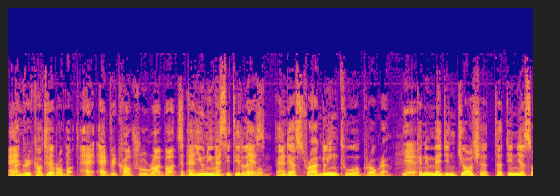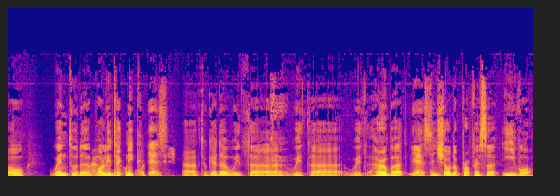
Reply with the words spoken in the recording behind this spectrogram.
and Agricultural robots. a- agricultural robots at the and- university and- level, yes, and, they are struggling to a program. Yeah. Can you imagine George, uh, 13 years old, went to the polytechnic Yes. uh, together with uh, with uh, with Herbert Yes. and showed the professor Evo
